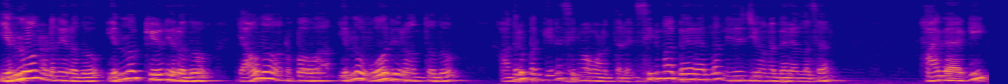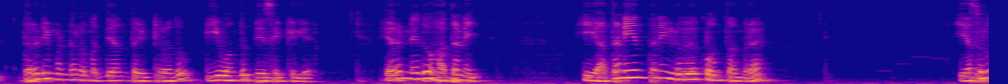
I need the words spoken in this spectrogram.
ಎಲ್ಲೋ ನಡೆದಿರೋದು, ಎಲ್ಲೋ ಕೇಳಿರೋದು, ಯಾವುದೋ ಅನುಭವ, ಎಲ್ಲೋ ಓದಿರೋ ಅಂಥದ್ದು, ಅದ್ರ ಬಗ್ಗೆನೇ ಸಿನಿಮಾ ಮಾಡ್ತಾರೆ ಸಿನಿಮಾ ಬೇರೆ ಅಲ್ಲ, ನಿಜ ಜೀವನ ಬೇರೆ ಅಲ್ಲ ಸರ್. ಹಾಗಾಗಿ ಧರಣಿ ಮಂಡಲ ಮಧ್ಯ ಅಂತ ಇಟ್ಟಿರೋದು ಈ ಒಂದು ಬೇಸಿಕ್ಕಿಗೆ. ಎರಡನೇದು ಹತಣಿ. ಈ ಹತಣಿ ಅಂತಲೇ ಇಡಬೇಕು ಅಂತಂದರೆ ಹೆಸರು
